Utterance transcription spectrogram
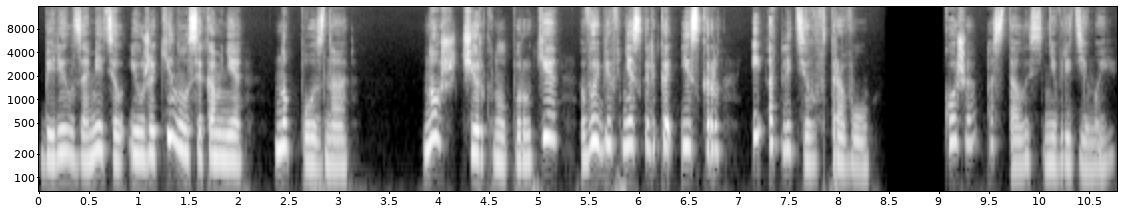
Берил заметил и уже кинулся ко мне, но поздно. Нож чиркнул по руке, выбив несколько искр, и отлетел в траву. Кожа осталась невредимой.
